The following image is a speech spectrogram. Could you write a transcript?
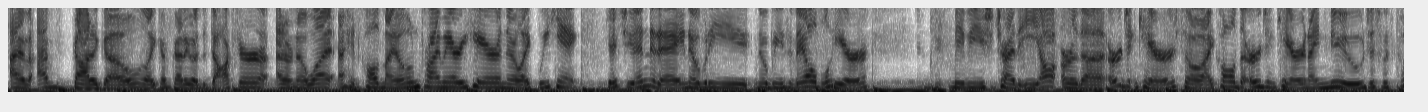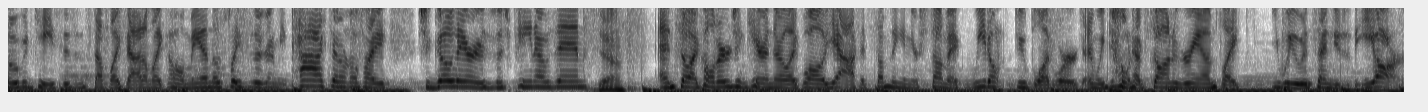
I've, I've got to go. Like, I've got to go to the doctor. I don't know what. I had called my own primary care, and they're like, "We can't get you in today. Nobody, nobody's available here." maybe you should try the ER or the urgent care. So I called the urgent care and I knew just with COVID cases and stuff like that, I'm like, oh man, those places are going to be packed. I don't know if I should go there as much pain I was in. Yeah. And so I called urgent care and they're like, well, yeah, if it's something in your stomach, we don't do blood work and we don't have sonograms. Like we would send you to the ER.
